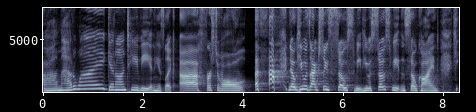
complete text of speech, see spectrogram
um, how do I get on TV? And he's like, uh, first of all, no, he was actually so sweet. He was so sweet and so kind. He,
